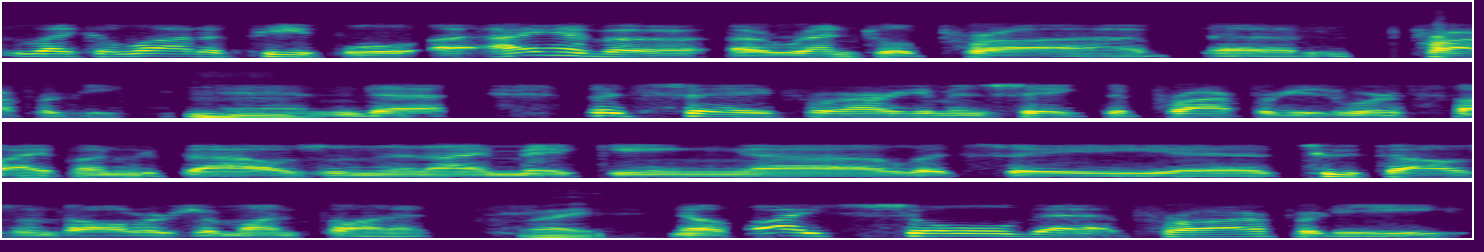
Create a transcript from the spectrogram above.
like a lot of people, I have a, a rental pro- uh, um, property, and uh, let's say, for argument's sake, the property is worth five hundred thousand, and I'm making, uh, let's say, uh, two thousand dollars a month on it. Right. Now, if I sold that property,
